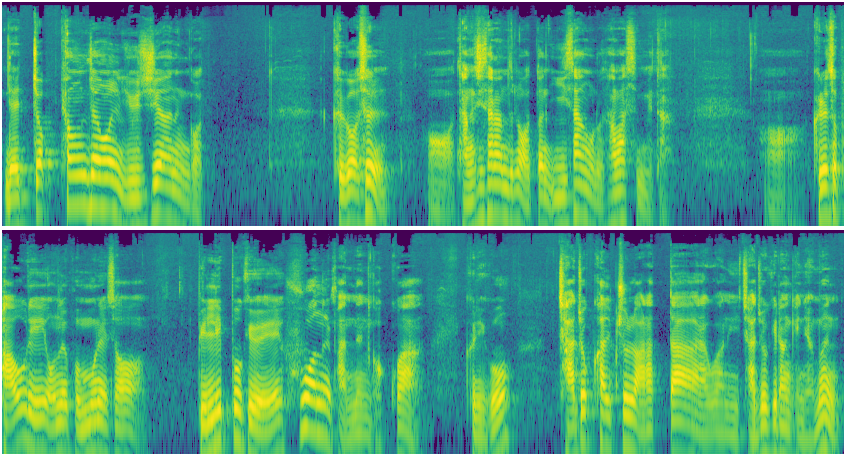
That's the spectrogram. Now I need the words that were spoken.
내적 평정을 유지하는 것, 그것을 어, 당시 사람들은 어떤 이상으로 삼았습니다. 어, 그래서 바울이 오늘 본문에서 빌립보 교회의 후원을 받는 것과 그리고 자족할 줄 알았다라고 하는 이 자족이란 개념은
